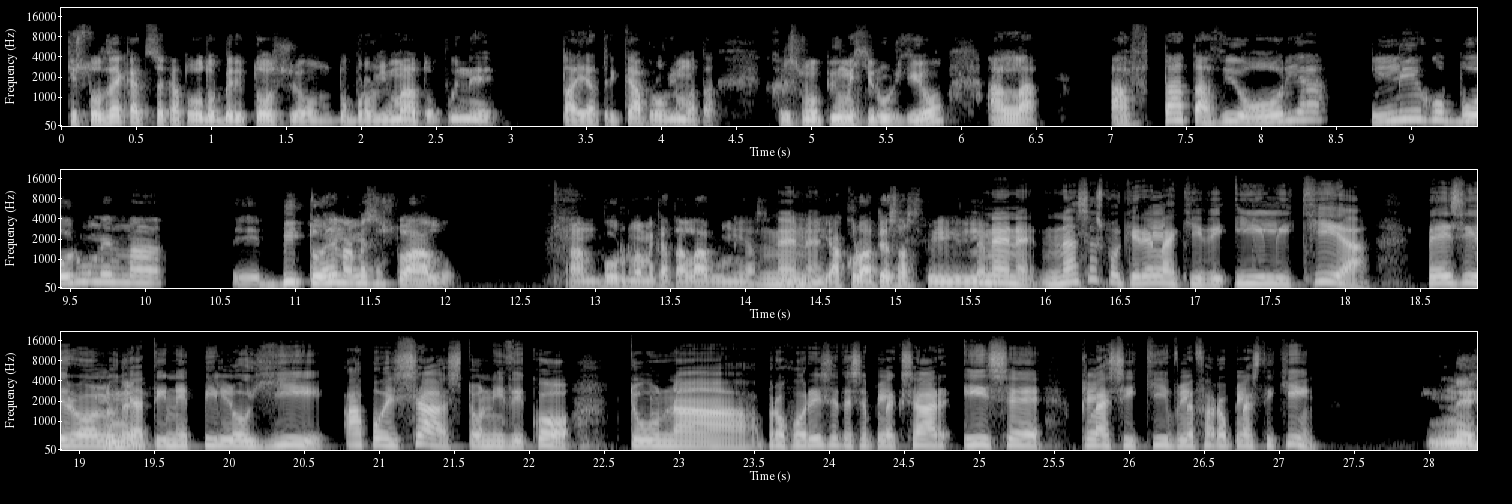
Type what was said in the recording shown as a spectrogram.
και στο 10% των περιπτώσεων των προβλημάτων που είναι τα ιατρικά προβλήματα χρησιμοποιούμε χειρουργείο, αλλά αυτά τα δύο όρια λίγο μπορούν να ε, μπει το ένα μέσα στο άλλο. Αν μπορούν να με καταλάβουν οι, ναι, ναι. ακροατές σας τι λέμε. Ναι, ναι. Να σας πω κύριε Λακίδη, η ηλικία παίζει ρόλο ναι. για την επιλογή από εσάς τον ειδικό του να προχωρήσετε σε πλεξάρ ή σε κλασική βλεφαροπλαστική; Ναι,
